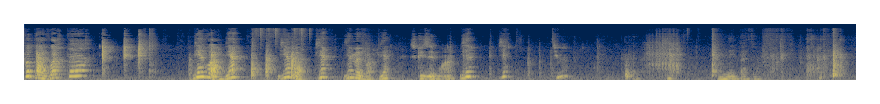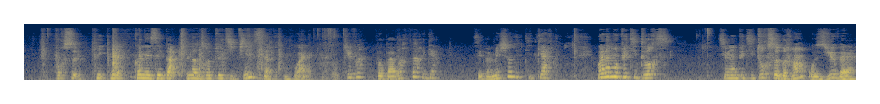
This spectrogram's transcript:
Faut pas avoir peur. Viens voir, viens. Viens voir, viens. Viens me voir, viens. Excusez-moi, hein. viens, viens. Tu m'as N'aie pas peur. Pour ceux qui ne connaissaient pas notre petit pince, voilà. Tu vois, faut pas avoir peur, regarde. C'est pas méchant des petites cartes. Voilà mon petit ours. C'est mon petit ours brun aux yeux verts.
